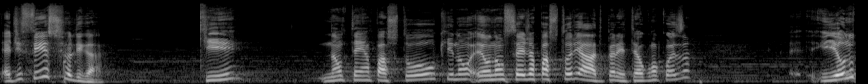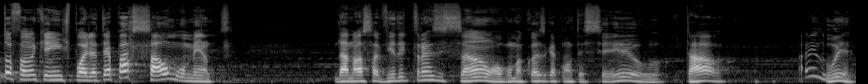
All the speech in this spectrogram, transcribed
É difícil eu ligar que não tenha pastor, que não, eu não seja pastoreado. Peraí, tem alguma coisa? E eu não estou falando que a gente pode até passar o momento da nossa vida de transição, alguma coisa que aconteceu, tal. Aleluia.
